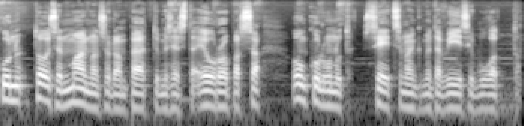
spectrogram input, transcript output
kun toisen maailmansodan päättymisestä Euroopassa on kulunut 75 vuotta.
